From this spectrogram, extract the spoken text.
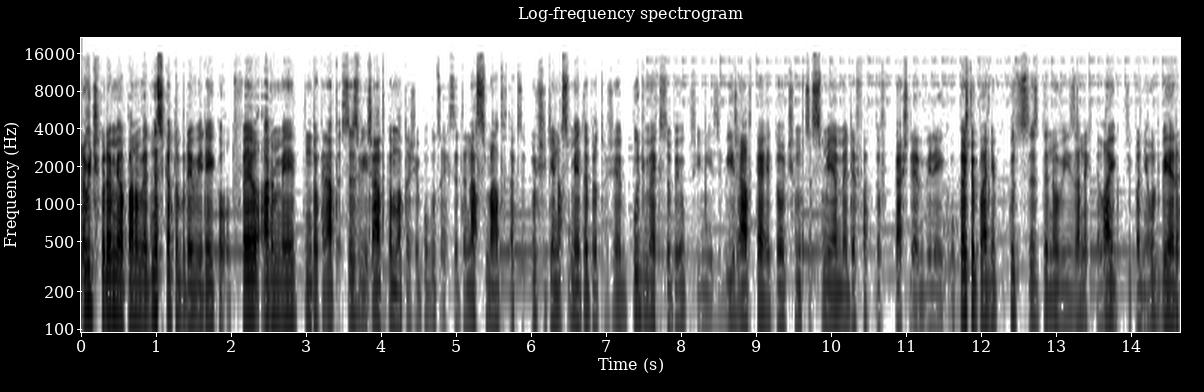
Zdravíčko dámy a pánové, dneska to bude videjko od Fail Army, tentokrát se zvířátkama, takže pokud se chcete nasmát, tak se určitě nasmějete, protože buďme k sobě upřímní, zvířátka je to, o čem se smějeme de facto v každém videjku. Každopádně pokud jste zde nový, zanechte like, případně odběr,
